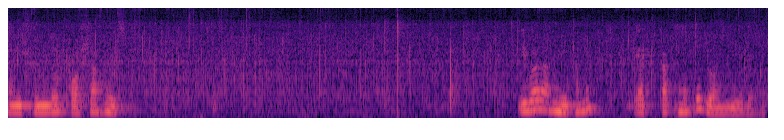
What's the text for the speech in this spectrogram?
অনেক সুন্দর কষা হয়েছে। এবার আমি এখানে এক কাপ মতো জল দিয়ে দেবো।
